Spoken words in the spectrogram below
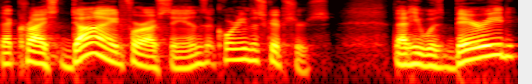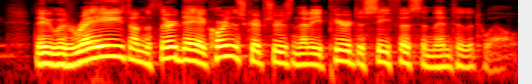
that Christ died for our sins according to the Scriptures, that he was buried, that he was raised on the third day according to the Scriptures, and that he appeared to Cephas and then to the twelve.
